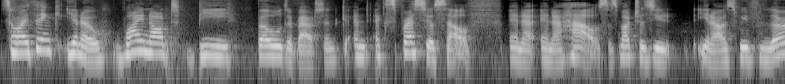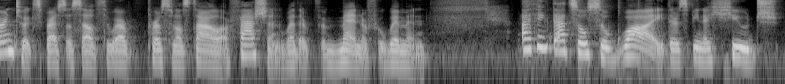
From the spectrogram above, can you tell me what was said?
So I think you know why not be bold about and, and express yourself in a in a house. As much as you you know as we've learned to express ourselves through our personal style or fashion whether for men or for women i think that's also why there's been a huge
